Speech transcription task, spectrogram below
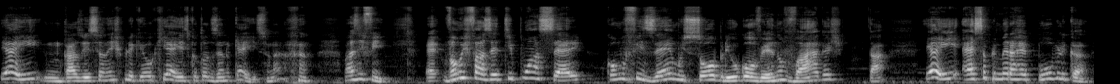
e aí, no caso isso, eu nem expliquei o que é isso que eu tô dizendo que é isso, né? Mas enfim, é, vamos fazer tipo uma série, como fizemos sobre o governo Vargas, tá? E aí, essa Primeira República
